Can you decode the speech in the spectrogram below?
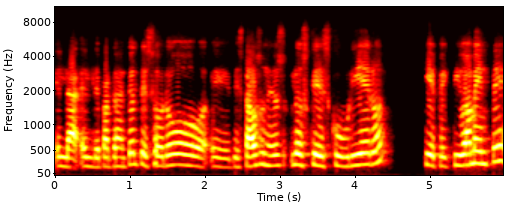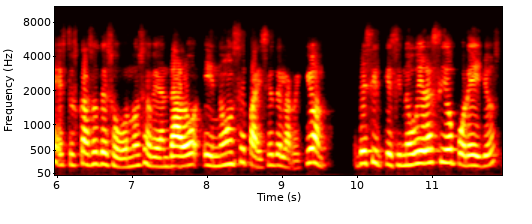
el, Departamento del Tesoro eh, de Estados Unidos los que descubrieron que efectivamente estos casos de soborno se habían dado en 11 países de la región. Es decir, que si no hubiera sido por ellos,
